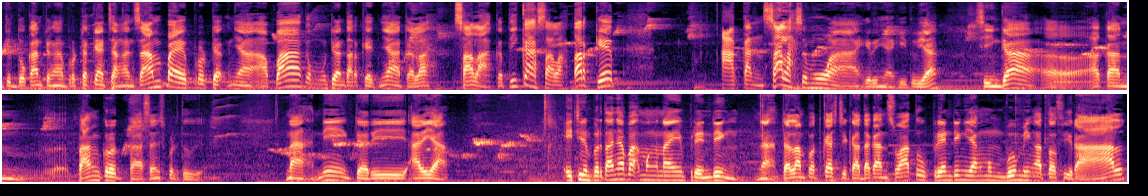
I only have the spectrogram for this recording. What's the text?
ditentukan dengan produknya. Jangan sampai produknya apa kemudian targetnya adalah salah. Ketika salah target akan salah semua akhirnya gitu ya. Sehingga uh, akan bangkrut bahasanya seperti itu. Nah ini dari Arya Izin bertanya Pak mengenai branding. Nah, dalam podcast dikatakan suatu branding yang membooming atau viral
